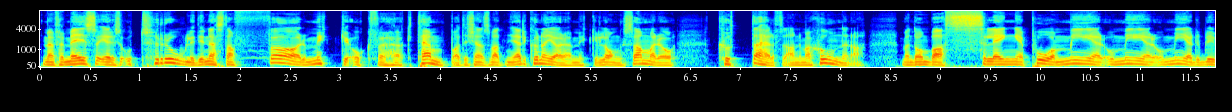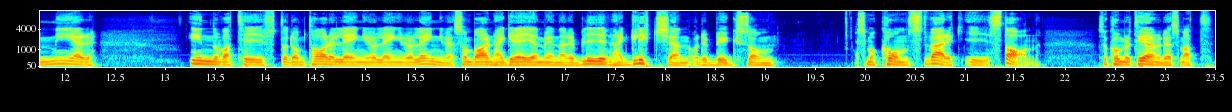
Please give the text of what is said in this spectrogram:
Men för mig så är det så otroligt, det är nästan för mycket och för högt tempo att det känns som att ni hade kunnat göra det här mycket långsammare och kutta hälften av animationerna. Men de bara slänger på mer och mer och mer, det blir mer innovativt och de tar det längre och längre och längre. Som bara den här grejen med när det blir den här glitchen och det byggs som små konstverk i stan. Så kommenterar de det som att,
